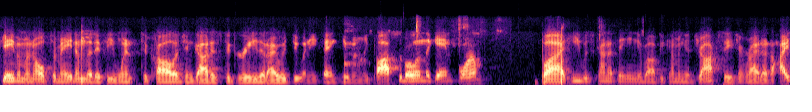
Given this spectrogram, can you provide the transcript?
gave him an ultimatum that if he went to college and got his degree, that I would do anything humanly possible in the game for him. But he was kind of thinking about becoming a jocks agent right out of high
